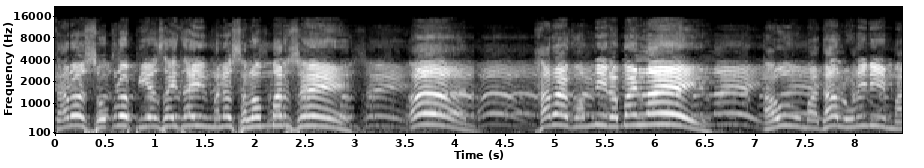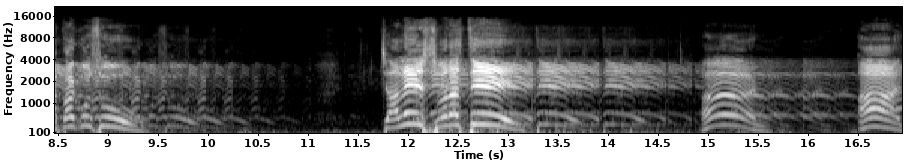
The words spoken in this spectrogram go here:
તારો છોકરો પીએસઆઈ થઈ મને સલામ મારશે. હારા ગોમની રમાણ લાય. આવું માધા લુણીની માતા કુસું ચાલીસ વર્ષથી આજ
